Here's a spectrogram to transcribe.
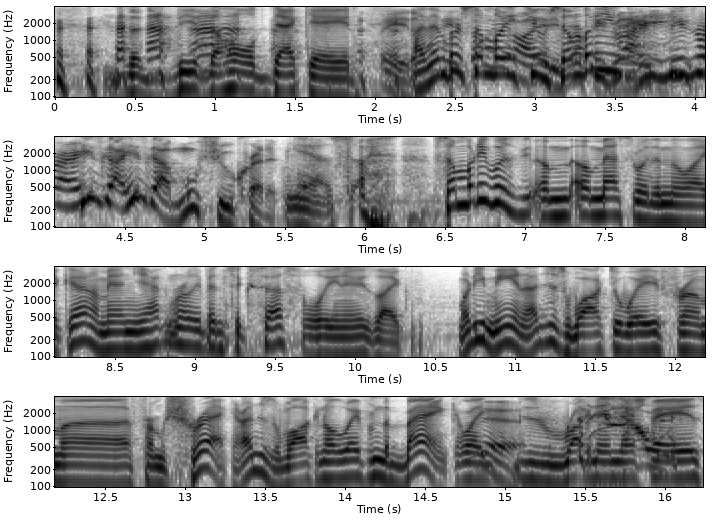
the the, the whole decade. Hey, I remember hey, somebody too. hey, Somebody, Murphy's right. He- He's right. He's got he's got Mushu credit. yeah, so, somebody was um, uh, messing with him. They're like, oh man, you haven't really been successful." You know, he's like, "What do you mean? I just walked away from uh from Shrek. I'm just walking all the way from the bank, like Yeah. just rubbing in their face."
